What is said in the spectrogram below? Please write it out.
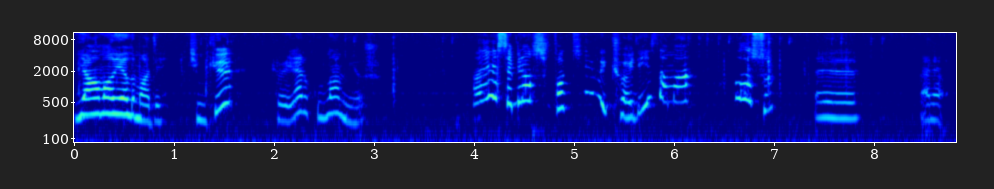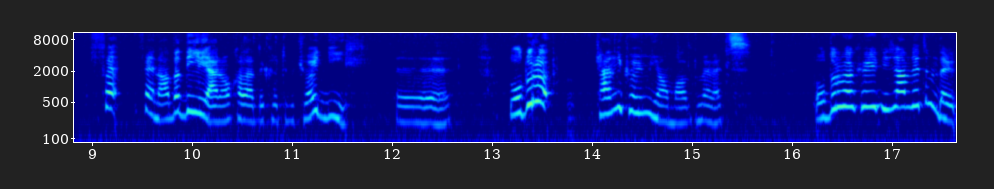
Yağmalayalım hadi. Çünkü köyler kullanmıyor. Neyse biraz fakir bir köydeyiz ama olsun. Ee, yani fe- fena da değil yani o kadar da kötü bir köy değil. Ee, Dodur'u kendi köyümü yağmaladım evet. Dodur ve köyü diyeceğim dedim de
